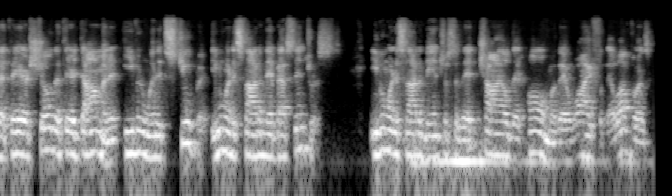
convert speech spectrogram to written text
that they are show that they're dominant even when it's stupid, even when it's not in their best interest even when it's not in the interest of their child at home or their wife or their loved ones,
